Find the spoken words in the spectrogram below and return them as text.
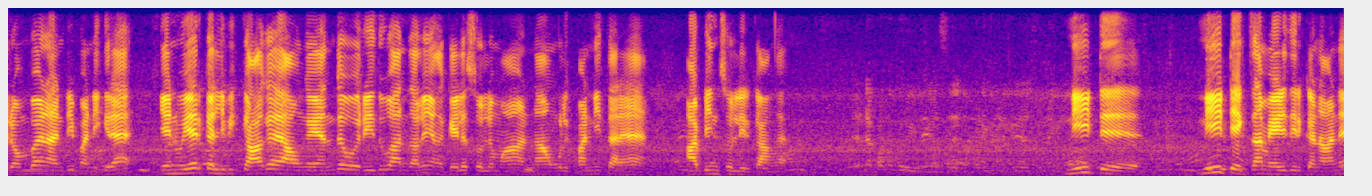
ரொம்ப நன்றி பண்ணிக்கிறேன். என் உயர்கல்விக்காக அவங்க எந்த ஒரு இதுவாக இருந்தாலும் எங்கள் கையில் சொல்லுமா நான் உங்களுக்கு பண்ணித்தரேன் அப்படின்னு சொல்லியிருக்காங்க. நீட்டு நீட் எக்ஸாம் எழுதியிருக்கேன் நான்.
